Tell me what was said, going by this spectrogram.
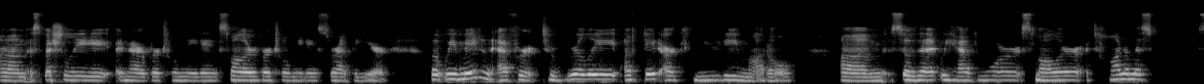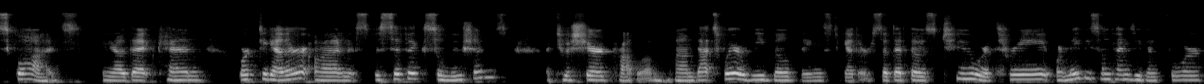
um, especially in our virtual meetings, smaller virtual meetings throughout the year. But we made an effort to really update our community model um, so that we have more smaller autonomous squads, you know, that can work together on specific solutions to a shared problem. Um, that's where we build things together so that those two or three, or maybe sometimes even four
